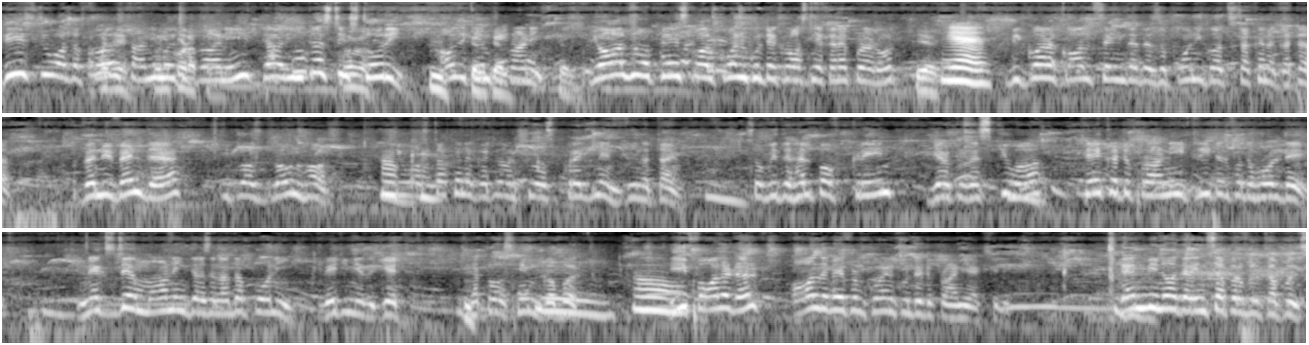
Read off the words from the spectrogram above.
These two are the first animals to Prani. They are interesting story how they came to Prani. You all know a place called Konikulte Cross near Kanakpura Road? Yes. yes. We got a call saying that there's a pony got stuck in a gutter. When we went there, it was brown horse. Okay. She was stuck in a gutter and she was pregnant during the time. Mm. So with the help of crane, we have to rescue her, take her to Prani, treat her for the whole day. Next day morning, there was another pony waiting near the gate. That was him, Robert. Hmm. Oh. He followed her all the way from Koyankunta to Prani actually then we know they're inseparable couples.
